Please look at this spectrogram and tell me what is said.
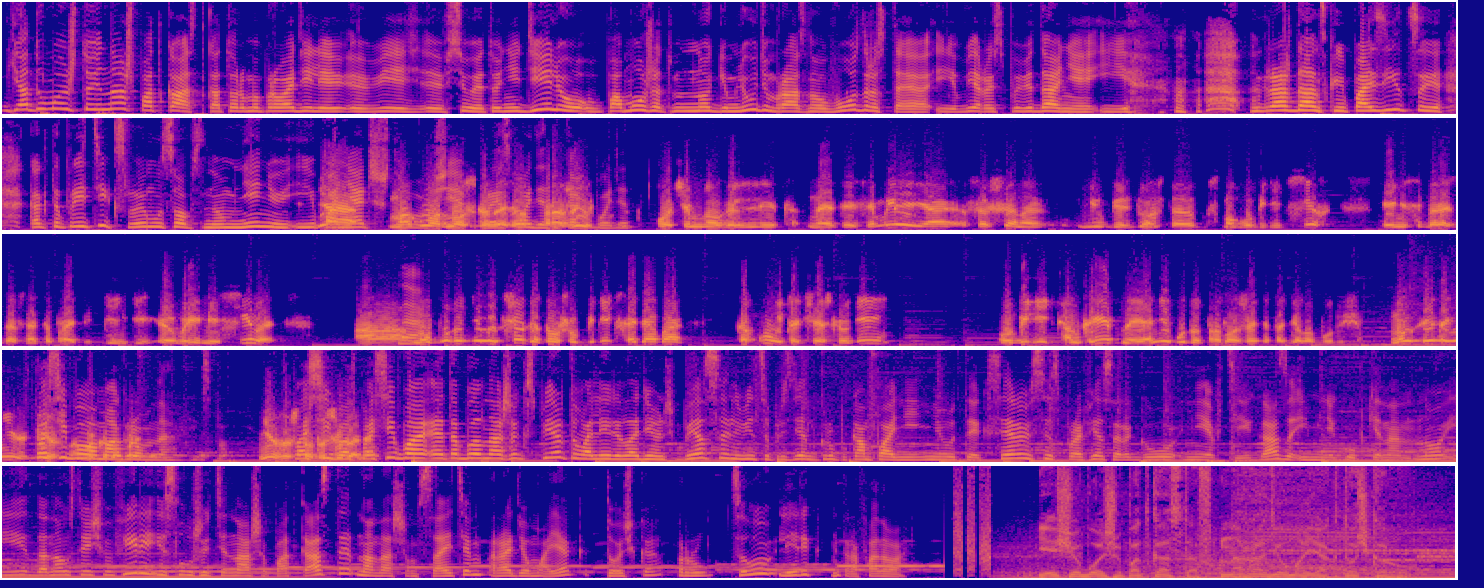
я думаю, что и наш подкаст, который мы проводили э, весь, э, всю эту неделю, поможет многим людям разного возраста и вероисповедания, и гражданской позиции как-то прийти к своему собственному мнению и я понять, что могу вообще сказать, происходит вот, и как будет. Очень много лет на этой земле, я совершенно не убежден, что смогу убедить всех. Я не собираюсь даже на это тратить деньги, э, время и силы, а, да. но буду делать все для того, чтобы убедить хотя бы какую-то часть людей, убедить конкретно, и они будут продолжать это дело в будущем. Но это неизвестно. Спасибо вам огромное. Не за что. Спасибо, спасибо. Это был наш эксперт Валерий Владимирович Бессель, вице-президент группы компании Newtech Services, профессор ГУ нефти и газа имени Губкина. Ну и до новых встреч в эфире и слушайте наши подкасты на нашем сайте радиомаяк.ру. Целую, Лирик Митрофанова. Еще больше подкастов на радиомаяк.ру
